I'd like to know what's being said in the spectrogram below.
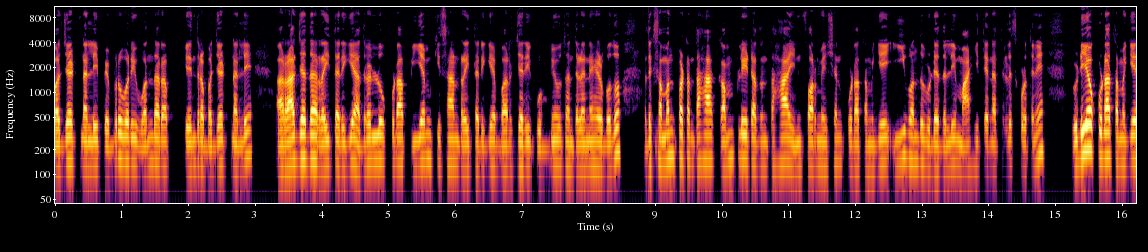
ಬಜೆಟ್ನಲ್ಲಿ ಫೆಬ್ರವರಿ ಒಂದರ ಕೇಂದ್ರ ಬಜೆಟ್ನಲ್ಲಿ ರಾಜ್ಯದ ರೈತರಿಗೆ ಅದರಲ್ಲೂ ಕೂಡ ಪಿ ಎಂ ಕಿಸಾನ್ ರೈತರಿಗೆ ಭರ್ಜರಿ ಗುಡ್ ನ್ಯೂಸ್ ಅಂತೇಳಿ ಹೇಳ್ಬೋದು. ಅದಕ್ಕೆ ಸಂಬಂಧಪಟ್ಟಂತಹ ಕಂಪ್ಲೀಟ್ ಆದಂತಹ ಇನ್ಫಾರ್ಮೇಶನ್ ಕೂಡ ತಮಗೆ ಈ ಒಂದು ವಿಡಿಯೋದಲ್ಲಿ ಮಾಹಿತಿಯನ್ನು ತಿಳಿಸ್ಕೊಡ್ತೀನಿ. ವಿಡಿಯೋ ಕೂಡ ತಮಗೆ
